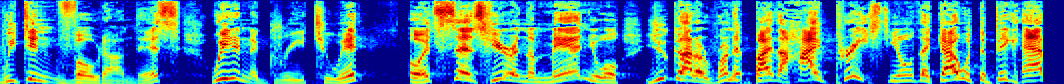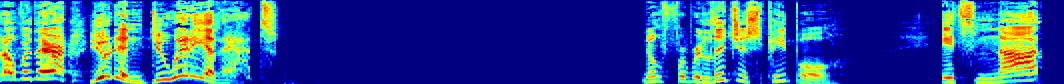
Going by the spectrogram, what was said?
We didn't vote on this, we didn't agree to it. Oh, it says here in the manual, you got to run it by the high priest. You know, that guy with the big hat over there? You didn't do any of that. Know, for religious people, it's not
